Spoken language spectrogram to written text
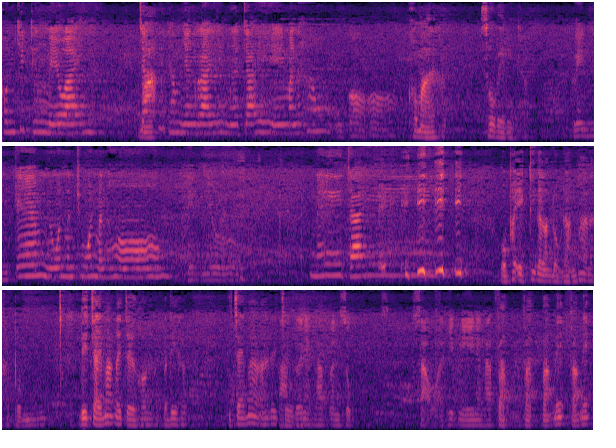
คนคิดถึงไม่ไหวจะให้ทำอย่างไรเมื่อใจมันเฮาก่อเข้ามาแล้วครับ โซเบรีครับ กลิ่นแก้มนวลมันชวนมันหอมติดอยู่ ในใจ โอ้พระเอกที่กำลังโด่งดังมากนะครับ ผมดีใจมากได้เจอเขานะครับสวัสดีครับ ดีใจมากนะได้เจฝากอ ด้วยนะครับ วันศุกร์ เสาร์อาทิตย์นี้นะครับฝากฝากฝากนี้ฝากนี้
